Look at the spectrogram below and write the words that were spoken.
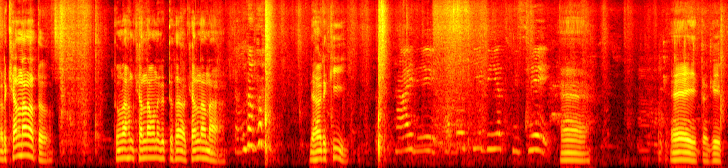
ওটা খেলনা না তো। তোমরা এখন খেলনা মনে করতে চাও খেলনা না। দেখো এটা কি? হ্যাঁ। এই তো গিফট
